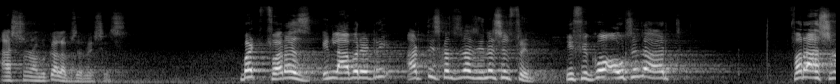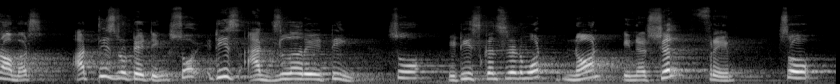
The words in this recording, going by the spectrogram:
astronomical observations. But for us in laboratory, Earth is considered as inertial frame. If you go outside the Earth, for astronomers, Earth is rotating, so it is accelerating. So, it is considered what? Non-inertial frame. So,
